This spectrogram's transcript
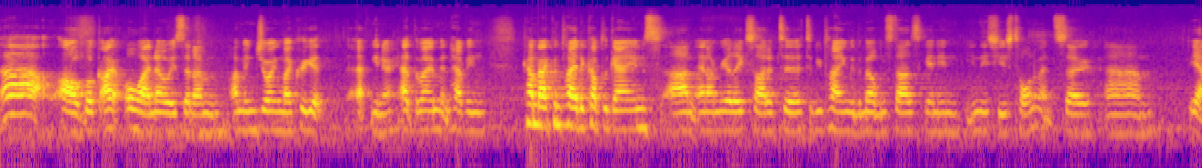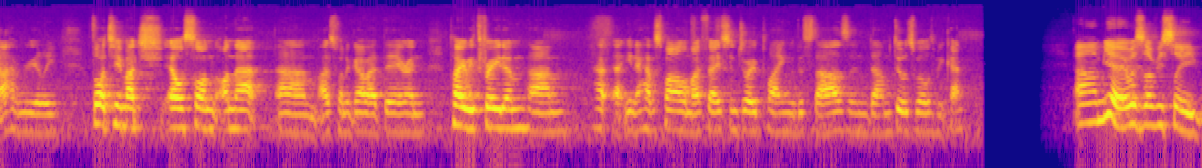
Uh, oh look, I, all I know is that I'm I'm enjoying my cricket. At, you know, at the moment, having come back and played a couple of games, um, and I'm really excited to, to be playing with the Melbourne Stars again in, in this year's tournament. So um, yeah, I haven't really thought too much else on on that. Um, I just want to go out there and play with freedom. Um, you know, have a smile on my face, enjoy playing with the stars, and um, do as well as we can. Um, yeah, it was obviously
